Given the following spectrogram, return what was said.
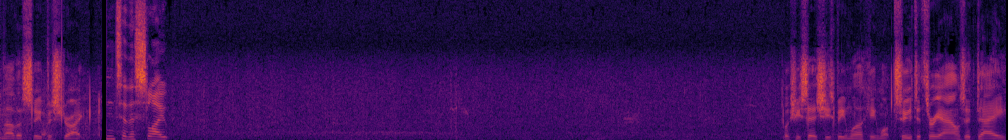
Another super strike. Into the slope. Well, she says she's been working, what, two to three hours a day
